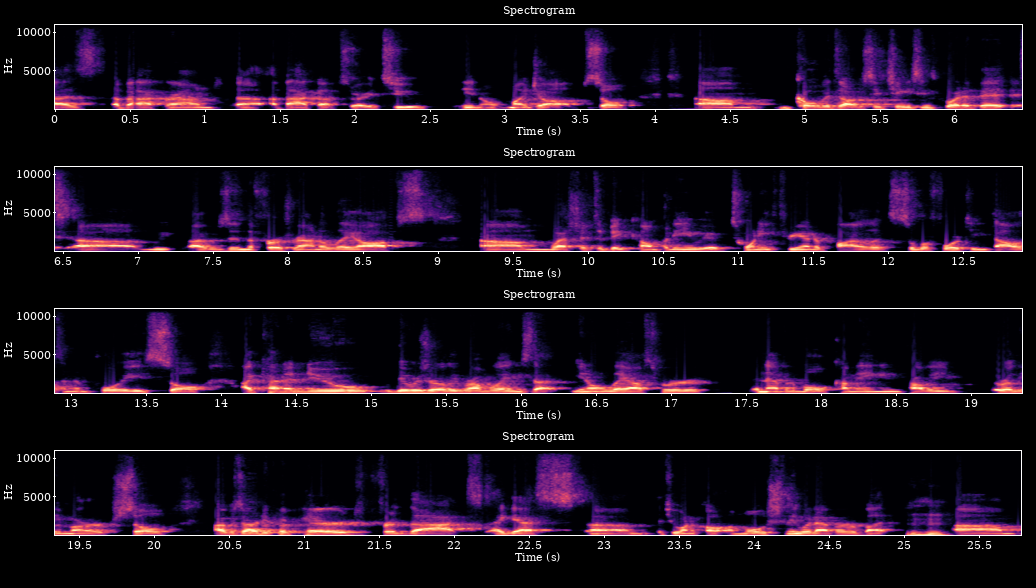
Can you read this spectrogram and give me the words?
as a background uh, a backup sorry to you know my job so um, covid's obviously changed things quite a bit uh, we, i was in the first round of layoffs um, WestJet's a big company. We have 2,300 pilots, so we're 14,000 employees. So I kind of knew there was early rumblings that you know layoffs were inevitable coming in probably early March. So I was already prepared for that, I guess, um, if you want to call it emotionally, whatever. But mm-hmm. um,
